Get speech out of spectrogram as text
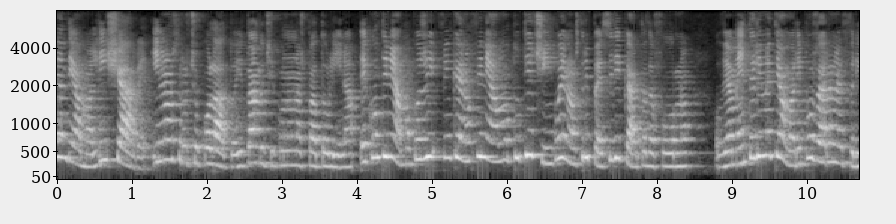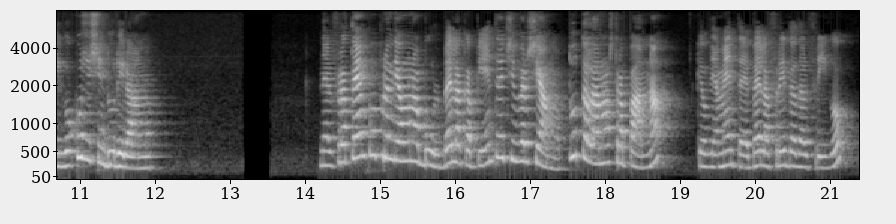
Poi andiamo a lisciare il nostro cioccolato aiutandoci con una spatolina e continuiamo così finché non finiamo tutti e cinque i nostri pezzi di carta da forno. Ovviamente li mettiamo a riposare nel frigo così si induriranno. Nel frattempo prendiamo una bowl bella capiente e ci versiamo tutta la nostra panna, che ovviamente è bella fredda dal frigo,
